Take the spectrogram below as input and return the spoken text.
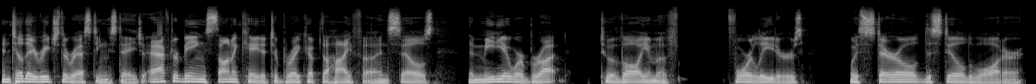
Until they reached the resting stage. After being sonicated to break up the hypha and cells the media were brought to a volume of four liters with sterile distilled water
